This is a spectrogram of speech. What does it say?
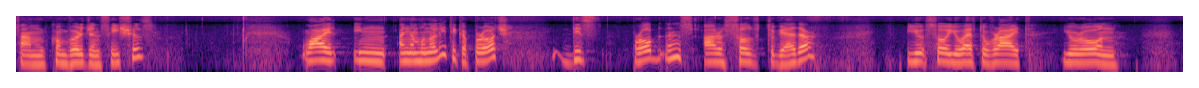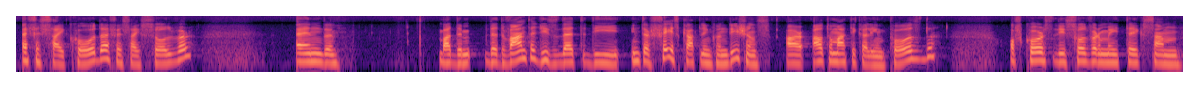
some convergence issues. While in, in a monolithic approach, these problems are solved together. You, so you have to write your own FSI code, FSI solver. And, uh, but the, the advantage is that the interface coupling conditions are automatically imposed. Of course, the solver may take some,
